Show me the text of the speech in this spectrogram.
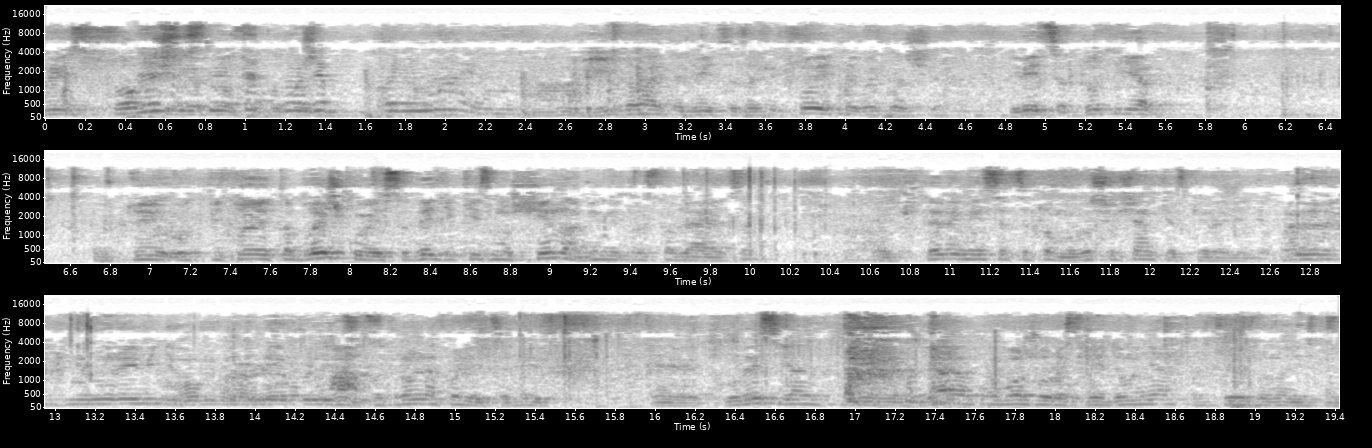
Ви Я совки, щось не так може розумію. Ага, ну давайте дивіться, зафіксуєте, викличте. Дивіться, тут є от, от під тою табличкою сидить якийсь мужчина, він не представляється. Чотири місяці тому, ви Шевченківський райвідділ, правильно? А, патрульна поліція, дивіться. Е, Колись я, е, я проводжу розслідування, працюю журналістом.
